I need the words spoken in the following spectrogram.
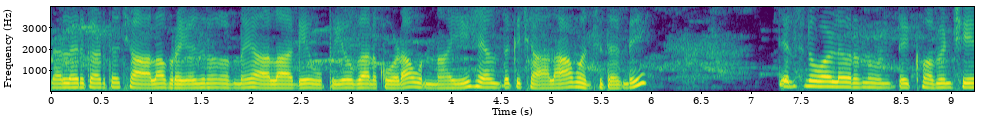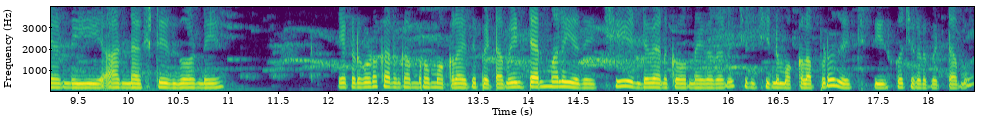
నల్లేరు కాడితో చాలా ప్రయోజనాలు ఉన్నాయి. అలాగే ఉపయోగాలు కూడా ఉన్నాయి. హెల్త్కి చాలా మంచిదండి. తెలిసిన వాళ్ళు ఎవరైనా ఉంటే కామెంట్ చేయండి. అండ్ నెక్స్ట్ ఇదిగోండి. ఇక్కడ కూడా కనకాంబరం మొక్కలు అయితే పెట్టాము. ఇంటి వెనకాల తెచ్చి ఇంటి వెనక ఉన్నాయి కదండి. చిన్న చిన్న మొక్కలు అప్పుడు తెచ్చి తీసుకొచ్చి ఇక్కడ పెట్టాము.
